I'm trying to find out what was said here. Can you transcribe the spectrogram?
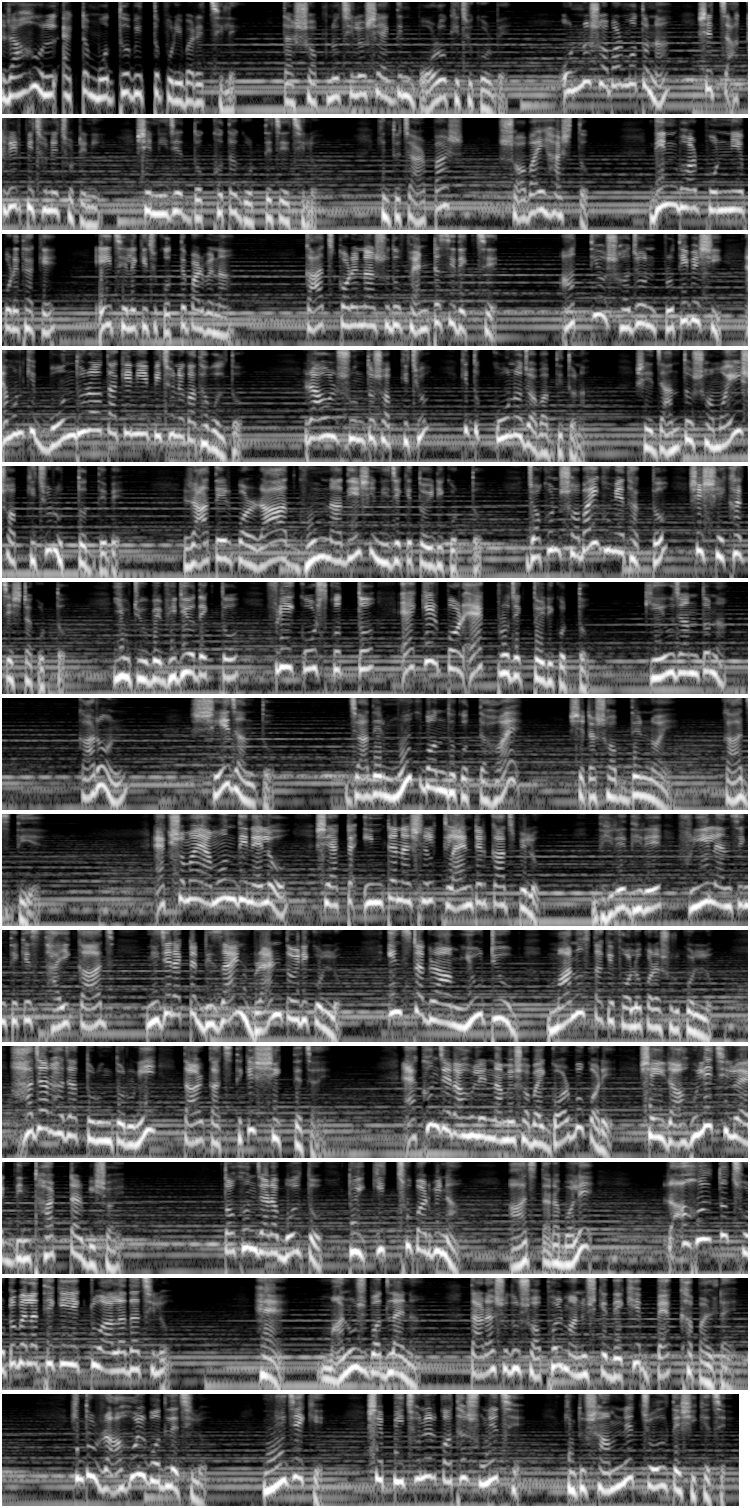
রাহুল একটা মধ্যবিত্ত পরিবারের ছেলে। তার স্বপ্ন ছিল সে একদিন বড় কিছু করবে। অন্য সবার মতো না, সে চাকরির পিছনে ছোটেনি। সে নিজের দক্ষতা গড়তে চেয়েছিল। কিন্তু চারপাশ সবাই হাসত। দিনভর ফোন নিয়ে পড়ে থাকে, এই ছেলে কিছু করতে পারবে না। কাজ করে না, শুধু ফ্যান্টাসি দেখছে। আত্মীয় স্বজন, প্রতিবেশী, এমনকি বন্ধুরাও তাকে নিয়ে পিছনে কথা বলতো। রাহুল শুনত সবকিছু, কিন্তু কোনো জবাব দিত না। সে জানত সময়েই সবকিছুর উত্তর দেবে। রাতের পর রাত ঘুম না দিয়ে সে নিজেকে তৈরি করত। যখন সবাই ঘুমিয়ে থাকত, সে শেখার চেষ্টা করত। ইউটিউবে ভিডিও দেখত, ফ্রি কোর্স করত, একের পর এক প্রজেক্ট তৈরি করত। কেউ জানতো না। কারণ সে জানত, যাদের মুখ বন্ধ করতে হয়, সেটা শব্দের নয়, কাজ দিয়ে। একসময় এমন দিন এলো, সে একটা ইন্টারন্যাশনাল ক্লায়েন্টের কাজ পেল। ধীরে ধীরে ফ্রিল্যান্সিং থেকে স্থায়ী কাজ, নিজের একটা ডিজাইন ব্র্যান্ড তৈরি করল। ইনস্টাগ্রাম ইউটিউব মানুষ তাকে ফলো করা শুরু করল। হাজার হাজার তরুণ তরুণী তার কাছ থেকে শিখতে চায়। এখন যে রাহুলের নামে সবাই গর্ব করে, সেই রাহুলই ছিল একদিন ঠাট্টার বিষয়। তখন যারা বলতো, তুই কিচ্ছু পারবি না। আজ তারা বলে, রাহুল তো ছোটবেলা থেকেই একটু আলাদা ছিল। হ্যাঁ মানুষ বদলায় না। তারা শুধু সফল মানুষকে দেখে ব্যাখ্যা পাল্টায়। কিন্তু রাহুল বদলেছিল। নিজেকে। সে পিছনের কথা শুনেছে, কিন্তু সামনে চলতে শিখেছে।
